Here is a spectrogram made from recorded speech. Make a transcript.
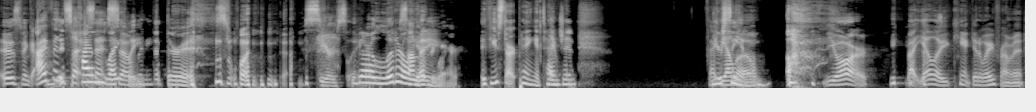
It was been. I've been it's highly likely so many, that there is one. Seriously, they're literally Somebody, everywhere. If you start paying attention, you're yellow, seeing them. you are that yellow. You can't get away from it.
